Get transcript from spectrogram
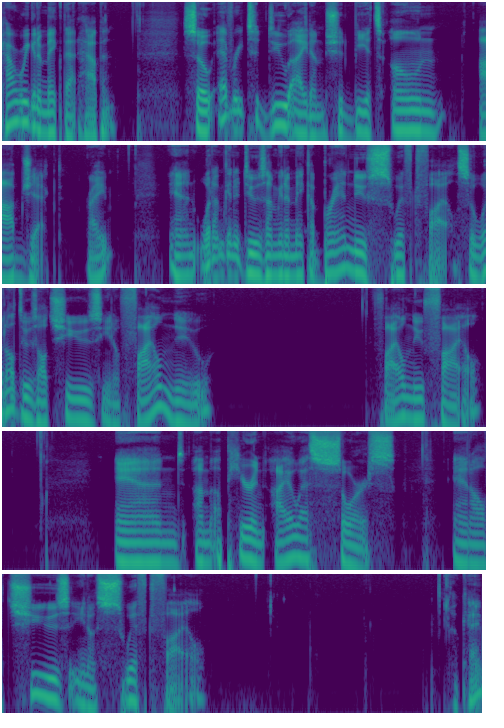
how are we going to make that happen? So every to do item should be its own object right and what I'm going to do is I'm going to make a brand new Swift file. So what I'll do is I'll choose, you know, file new, file new file, and I'm up here in iOS source, and I'll choose, you know, Swift file. Okay,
